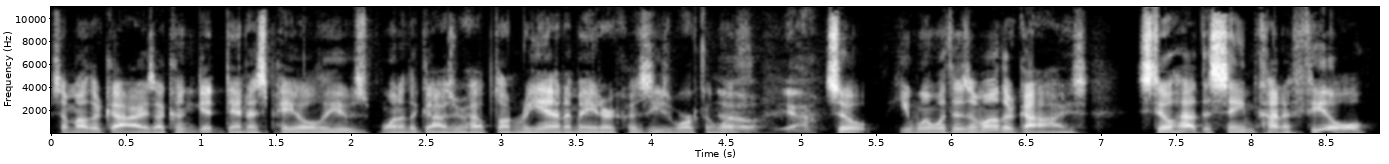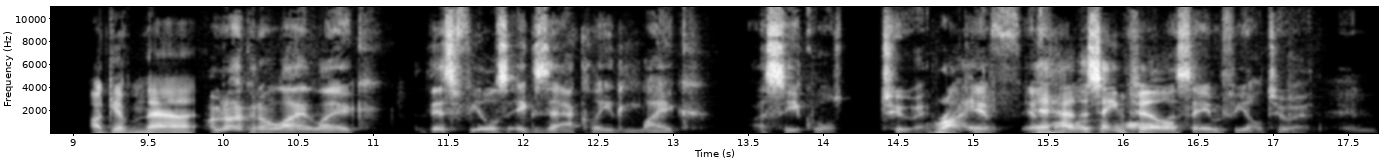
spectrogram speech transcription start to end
some other guys. I couldn't get Dennis Paoli, who's one of the guys who helped on Reanimator because he's working with. Oh, yeah. So he went with some other guys. Still had the same kind of feel. I'll give him that. I'm not gonna lie, like this feels exactly like a sequel to it. Right. Like, It had the same feel. the same feel to it, and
